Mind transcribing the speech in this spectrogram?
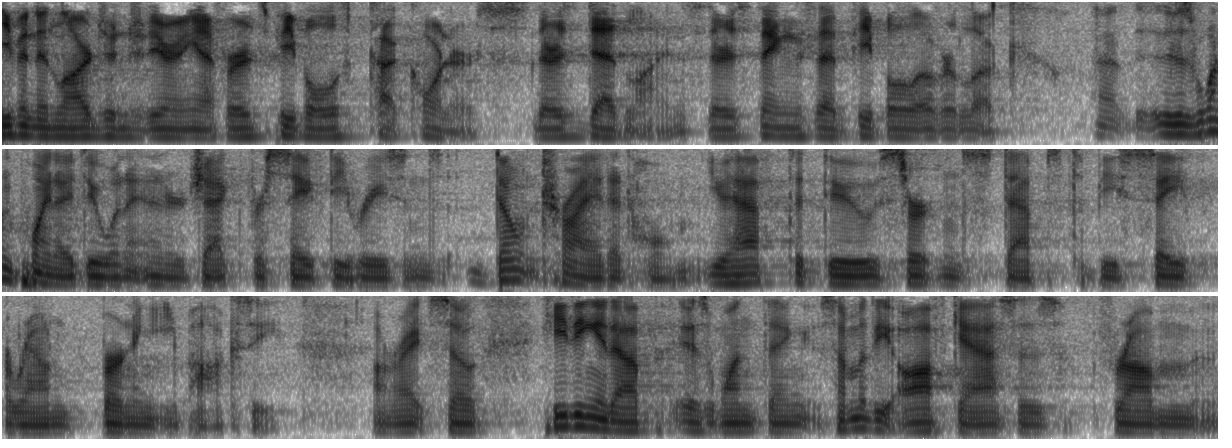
even in large engineering efforts, people cut corners. There's deadlines. There's things that people overlook. Uh, there's one point I do want to interject for safety reasons. Don't try it at home. You have to do certain steps to be safe around burning epoxy. All right, so heating it up is one thing. Some of the off gases from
